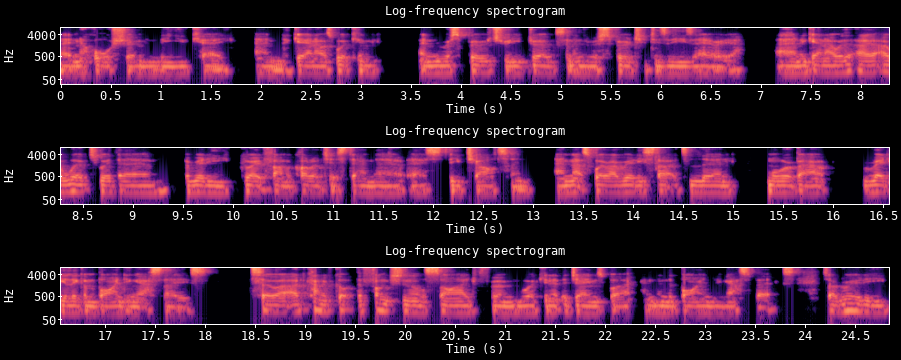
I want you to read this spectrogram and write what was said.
in Horsham in the UK. And again, I was working in respiratory drugs and in the respiratory disease area. And again, I, was, I, I worked with a, a, really great pharmacologist down there, uh, Steve Charlton. And that's where I really started to learn more about radioligand binding assays. So I'd kind of got the functional side from working at the James Black and then the binding aspects. So I really,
